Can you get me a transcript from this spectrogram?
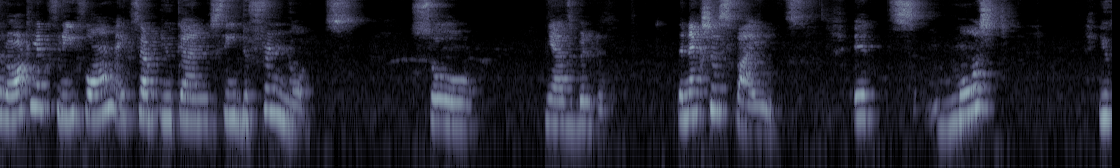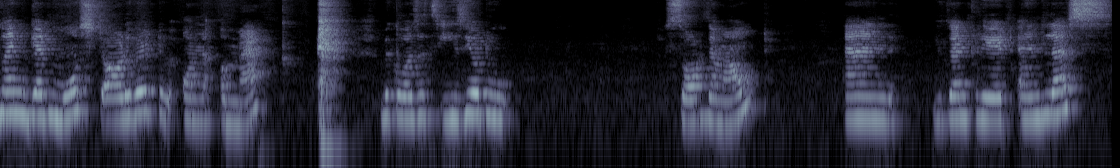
lot like Freeform, except you can see different notes. So yeah, it's built in. The next is files. It's most you can get most out of it on a Mac because it's easier to sort them out and you can create endless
